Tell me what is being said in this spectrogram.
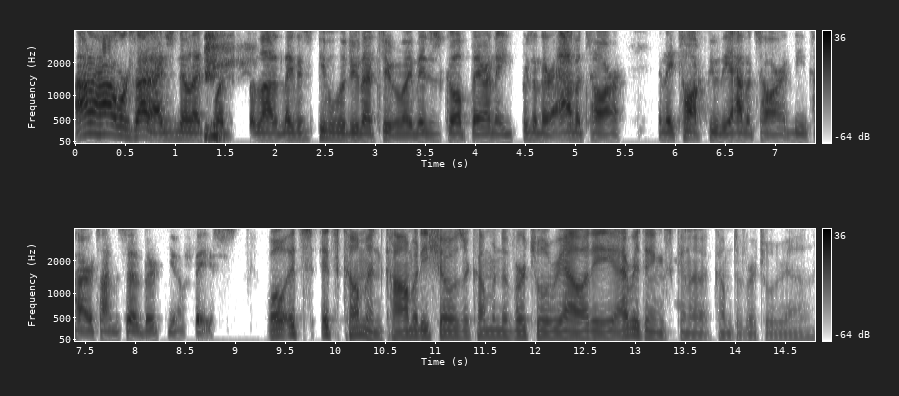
I don't know how it works either. I just know that's what a lot of like there's people who do that too. Like they just go up there and they present their avatar and they talk through the avatar the entire time instead of their you know face. Well, it's it's coming. Comedy shows are coming to virtual reality. Everything's gonna come to virtual reality.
